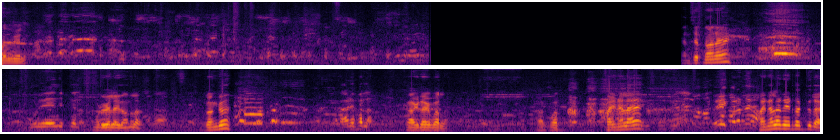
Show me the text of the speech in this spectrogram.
పదివేలు. ఎంత చెప్తున్నానే. మూడు వేలు ఐదు వందలు? రంగు? కాడేపర్ల. కాకినాడ పర్ల ఫైనల్? ఫైనల్ రేట్ తగ్గుతుందా?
